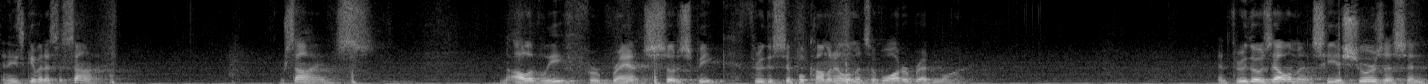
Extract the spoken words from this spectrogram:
And He's given us a sign. Or signs. An olive leaf or branch, so to speak, through the simple common elements of water, bread, and wine. And through those elements, He assures us and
